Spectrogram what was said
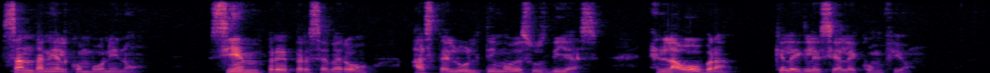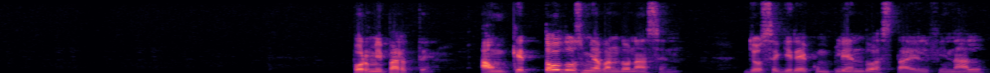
San Daniel Comboni no. Siempre perseveró hasta el último de sus días en la obra que la Iglesia le confió. Por mi parte, aunque todos me abandonasen, yo seguiré cumpliendo hasta el final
